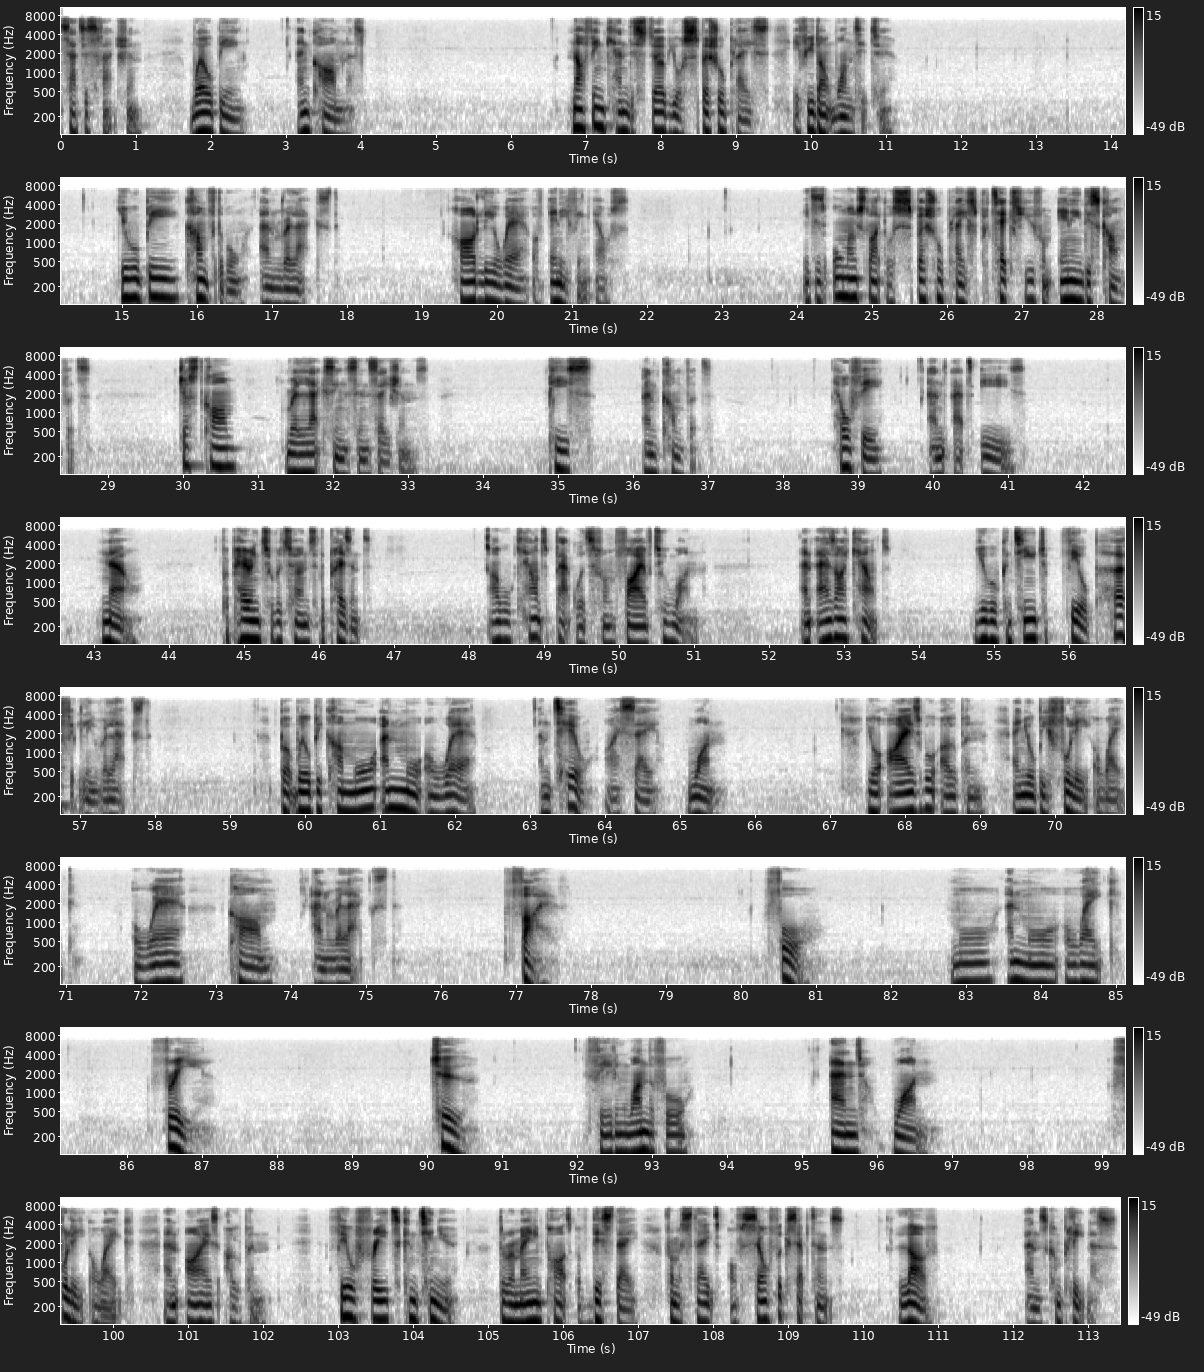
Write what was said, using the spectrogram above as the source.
satisfaction, well being, and calmness. Nothing can disturb your special place if you don't want it to. You will be comfortable and relaxed, hardly aware of anything else. It is almost like your special place protects you from any discomforts just calm, relaxing sensations, peace and comfort, healthy and at ease. Now, preparing to return to the present, I will count backwards from five to one, and as I count, you will continue to feel perfectly relaxed but will become more and more aware until I say one. Your eyes will open and you'll be fully awake, aware, calm, and relaxed. Five, four, more and more awake. Three, two, feeling wonderful, and one, fully awake and eyes open. Feel free to continue the remaining part of this day from a state of self acceptance, love, and completeness.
